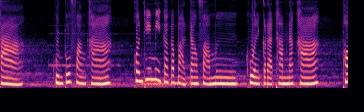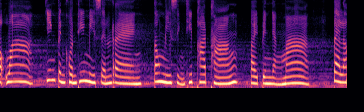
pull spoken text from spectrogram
ค่ะ คุณผู้ฟังคะ คนที่มีกากบาทกลางฝ่ามือควรกระทำนะคะ เพราะว่ายิ่งเป็นคนที่มีเซนส์แรง ต้องมีสิ่งที่พลาดพลั้งไปเป็นอย่างมาก แต่ละ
